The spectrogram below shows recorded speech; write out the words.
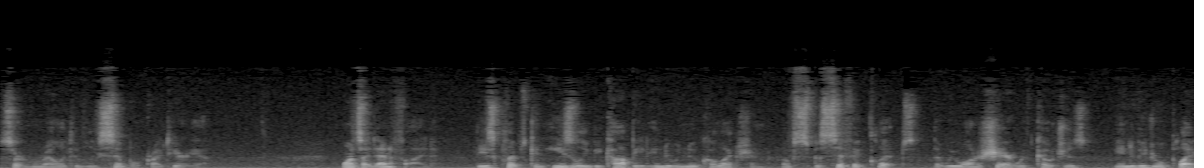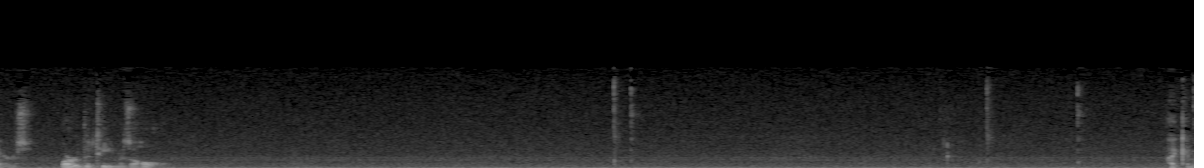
certain relatively simple criteria. Once identified, these clips can easily be copied into a new collection of specific clips that we want to share with coaches, individual players, or the team as a whole. I can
